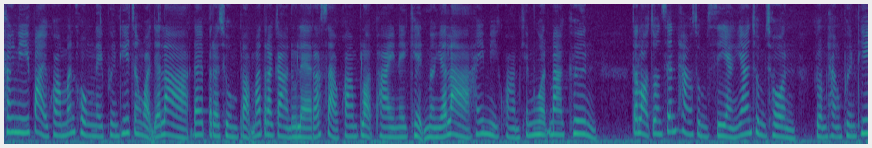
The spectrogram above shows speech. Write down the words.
ทั้งนี้ฝ่ายความมั่นคงในพื้นที่จังหวัดยะลา ได้ประชุมปรับมาตรการดูแลรักษาความปลอดภัยในเขตเมืองยะลาให้มีความเข้มงวดมากขึ้น ตลอดจนเส้นทางสุ่มเสี่ยงย่านชุมชน รวมทั้งพื้นที่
